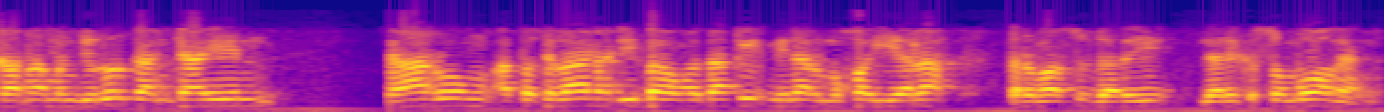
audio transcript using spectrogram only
karena menjulurkan kain sarung atau celana di bawah kaki minal mukhayyalah termasuk dari dari kesombongan.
